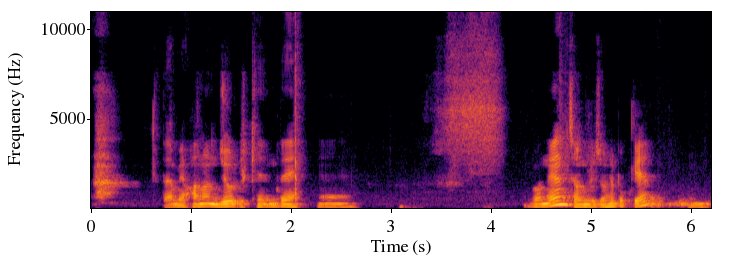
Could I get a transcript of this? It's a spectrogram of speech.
그 다음에 환원줄 이렇게 있는데, 예. 이거는 정리 좀 해볼게요. 음.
